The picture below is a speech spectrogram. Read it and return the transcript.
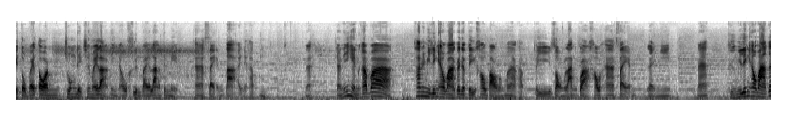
ยตบไว้ตอนช่วงเด็กใช่ไหมล่ะ นี่เอาคืนไปล่างเต็มเมตห้าแสนตายนะครับนะอย่างที่เห็นครับว่าถ้าไม่มีลิงก์ LR ก็จะตีเข้าเบามากๆครับ ตี 2 ล้านกว่าเข้า 5 0 0แสนอะไรอย่างนี้นะ ถึงมีลิงก์ LR ก็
